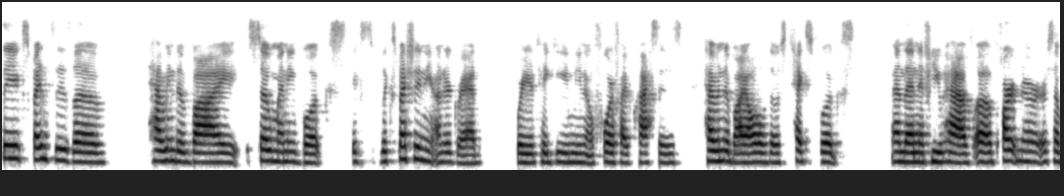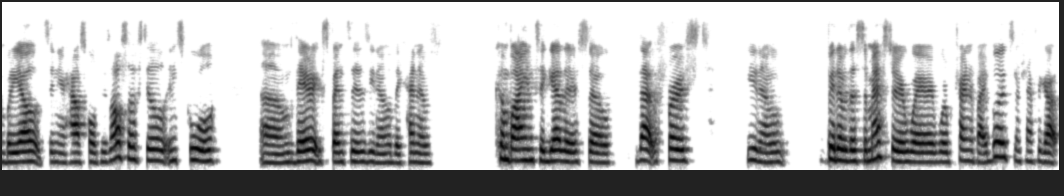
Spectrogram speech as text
The expenses of having to buy so many books, especially in your undergrad, where you're taking, you know, four or five classes, having to buy all of those textbooks. And then if you have a partner or somebody else in your household who's also still in school, um, their expenses, you know, they kind of combine together. So that first, you know, bit of the semester where we're trying to buy books and trying to figure out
